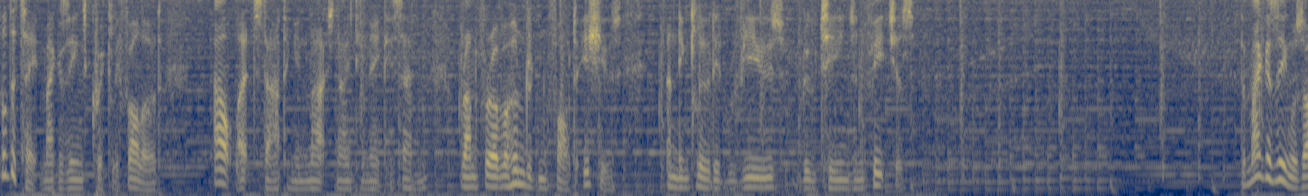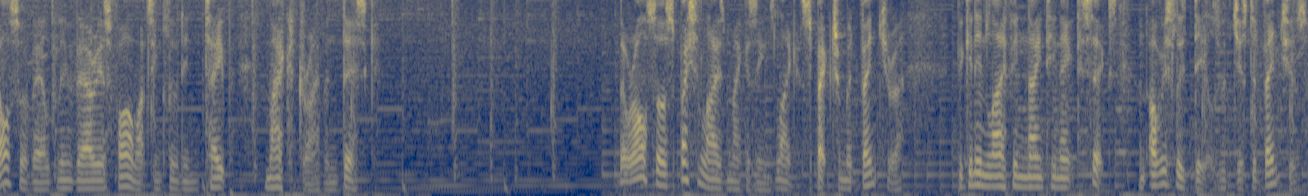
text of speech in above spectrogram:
Other tape magazines quickly followed, Outlet, starting in March 1987, ran for over 140 issues and included reviews, routines and features. The magazine was also available in various formats including tape, microdrive and disc. There were also specialised magazines like Spectrum Adventurer, beginning life in 1986 and obviously deals with just adventures.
